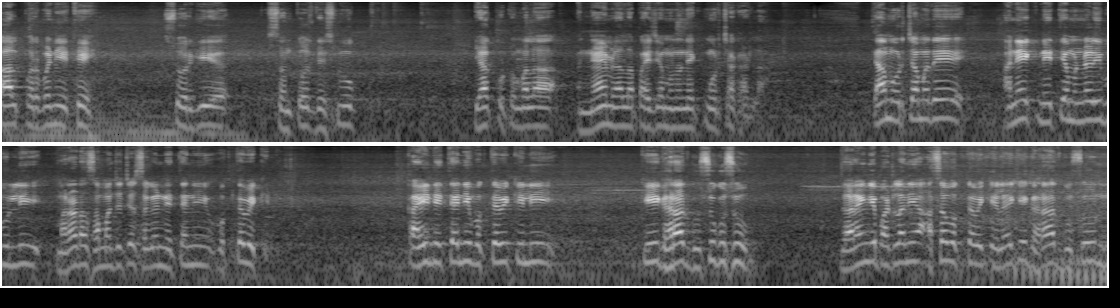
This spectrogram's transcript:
काल परभणी येथे स्वर्गीय संतोष देशमुख या कुटुंबाला न्याय मिळाला पाहिजे म्हणून एक मोर्चा काढला. त्या मोर्चामध्ये अनेक नेते मंडळी बोलली मराठा समाजाच्या सगळ्या नेत्यांनी वक्तव्य केली. काही नेत्यांनी वक्तव्य केली की घरात घुसू घुसू. जारंगी पाटलांनी असं वक्तव्य केलं आहे की घरात घुसून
